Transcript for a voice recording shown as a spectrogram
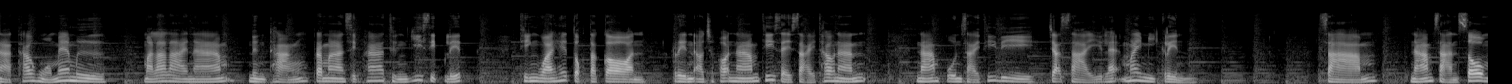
นาดเท่าหัวแม่มือ มาละลายน้ำหนึ่งถังประมาณ 15-20 ลิตร ทิ้งไว้ให้ตกตะกอนรินเอาเฉพาะน้ำที่ใส ๆ เท่านั้น น้ำปูนใสที่ดีจะใสและไม่มีกลิ่น 3. น้ำสารส้ม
